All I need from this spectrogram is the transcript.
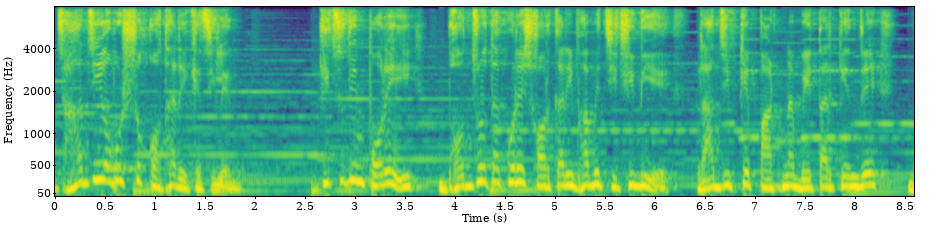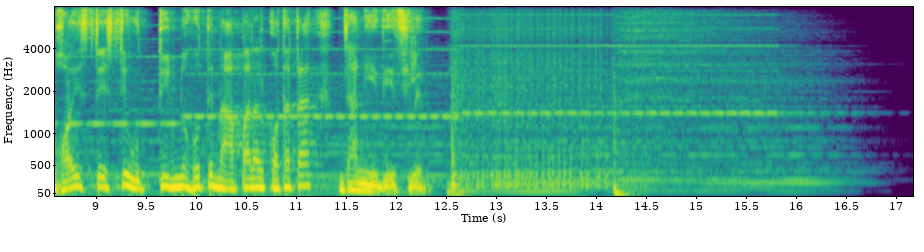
ঝাঁজি অবশ্য কথা রেখেছিলেন। কিছুদিন পরেই ভদ্রতা করে সরকারিভাবে চিঠি দিয়ে রাজীবকে পাটনা বেতার কেন্দ্রে ভয়েস টেস্টে উত্তীর্ণ হতে না পারার কথাটা জানিয়ে দিয়েছিলেন।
